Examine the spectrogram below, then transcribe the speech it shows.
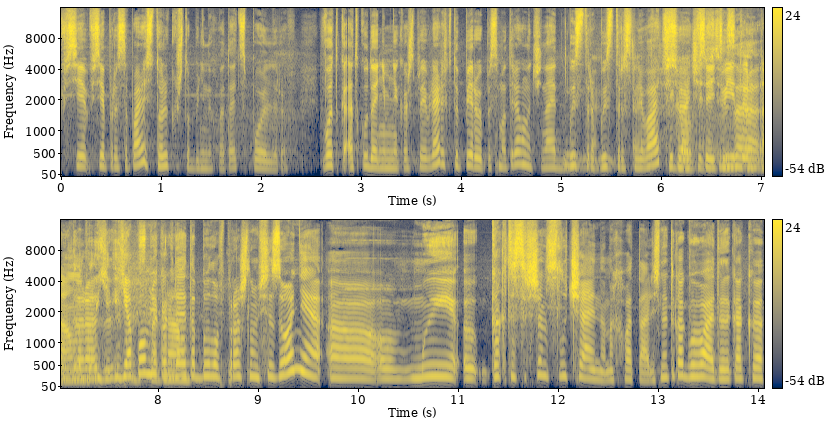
все, все просыпались только, чтобы не нахватать спойлеров. Вот откуда они, мне кажется, появлялись. Кто первый посмотрел, начинает быстро-быстро сливать Фигачить все Твиттер там. заразы. Я помню, когда это было в прошлом сезоне, э, мы э, как-то совершенно случайно нахватались. Ну, это как бывает, это как э,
